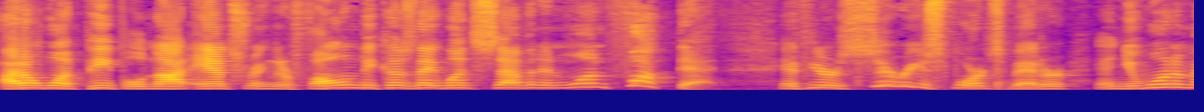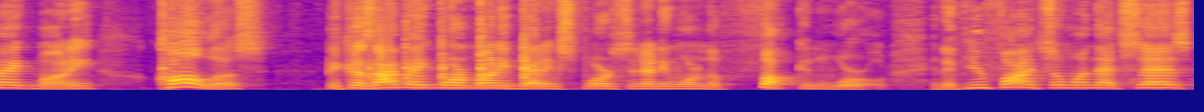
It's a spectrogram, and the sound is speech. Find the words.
I don't want people not answering their phone because they went seven and one. Fuck that. If you're a serious sports bettor and you want to make money, call us because I make more money betting sports than anyone in the fucking world. And if you find someone that says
